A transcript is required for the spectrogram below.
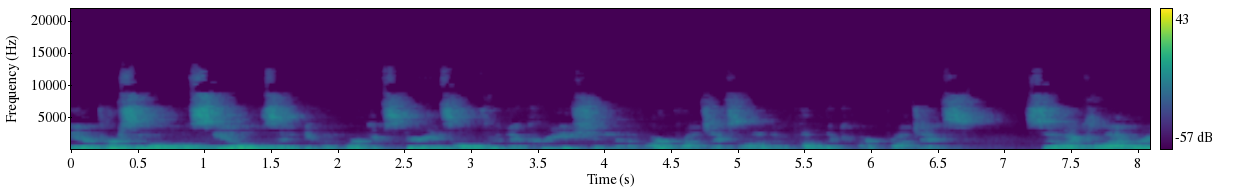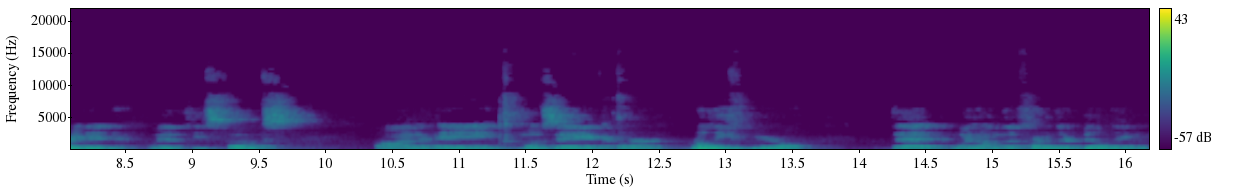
interpersonal skills and give them work experience all through the creation of art projects, a lot of them public art projects. So I collaborated with these folks on a mosaic or relief mural that went on the front of their building.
